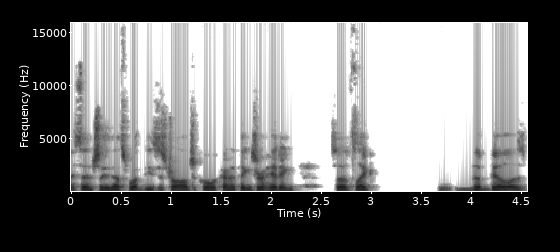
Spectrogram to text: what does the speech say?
essentially. That's what these astrological kind of things are hitting. So it's like the bill is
